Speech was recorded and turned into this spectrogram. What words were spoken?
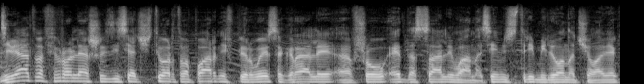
9 февраля 64 парни впервые сыграли э, в шоу Эда Салливана. 73 миллиона человек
